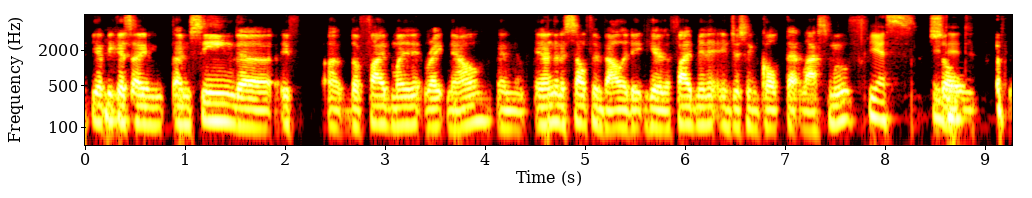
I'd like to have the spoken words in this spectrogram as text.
yeah, because I'm I'm seeing the if uh, the five minute right now, and, and I'm going to self invalidate here the five minute and just engulf that last move. Yes, so, did.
